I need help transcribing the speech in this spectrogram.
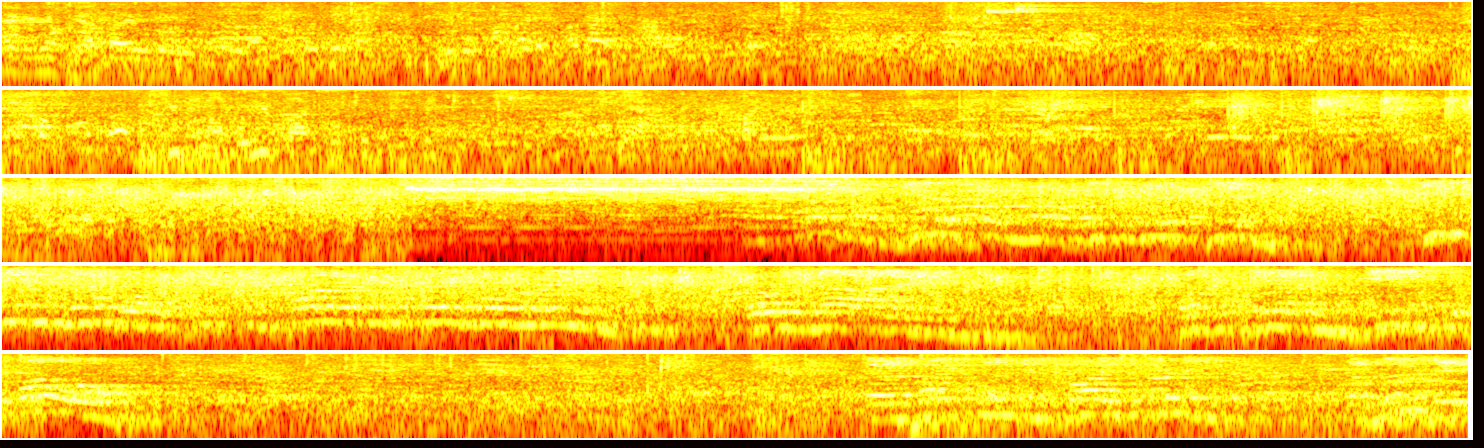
Thank you. Approximately 5:30, the Blue Jays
